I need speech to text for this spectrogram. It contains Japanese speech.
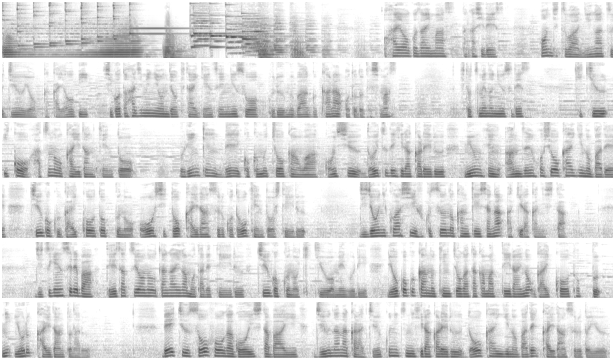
おはようございます。たかしです。本日は2月14日火曜日、仕事始めに読んでおきたい厳選ニュースをブルームバーグからお届けします。一つ目のニュースです。気球以降初の会談検討。ブリンケン米国務長官は今週ドイツで開かれるミュンヘン安全保障会議の場で中国外交トップの王氏と会談することを検討している。事情に詳しい複数の関係者が明らかにした。実現すれば偵察用の疑いが持たれている中国の気球をめぐり、両国間の緊張が高まって以来の外交トップによる会談となる。米中双方が合意した場合、17から19日に開かれる同会議の場で会談するという。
